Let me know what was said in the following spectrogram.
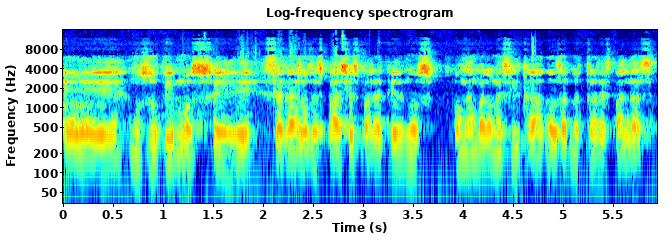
Eh, nos supimos eh, cerrar los espacios para que nos pongan balones filtrados a nuestras espaldas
